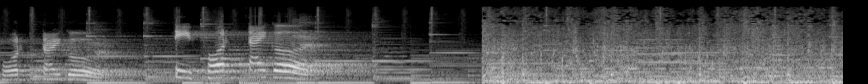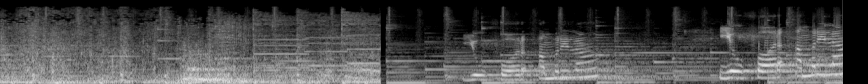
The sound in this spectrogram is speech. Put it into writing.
for tiger. T for tiger. U for umbrella. U for umbrella.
